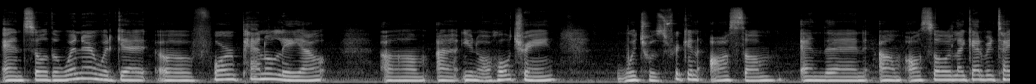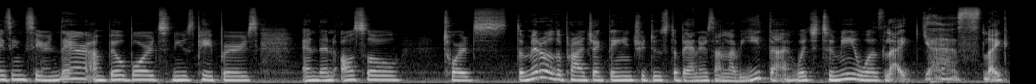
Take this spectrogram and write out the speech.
And so the winner would get a four panel layout, um, uh, you know, a whole train, which was freaking awesome. And then um, also like advertising here and there on billboards, newspapers, and then also towards the middle of the project, they introduced the banners on La Villita, which to me was like, yes, like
